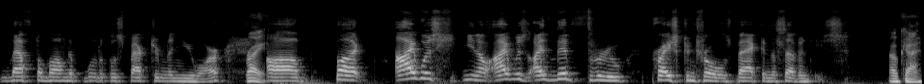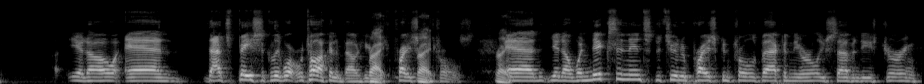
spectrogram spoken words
left along the political spectrum than you are. Right. Um, but I was, you know, I was, I lived through price controls back in the 70s. Okay. You know, and that's basically what we're talking about here right, price right, controls. Right. And you know, when Nixon instituted price controls back in the early 70s during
